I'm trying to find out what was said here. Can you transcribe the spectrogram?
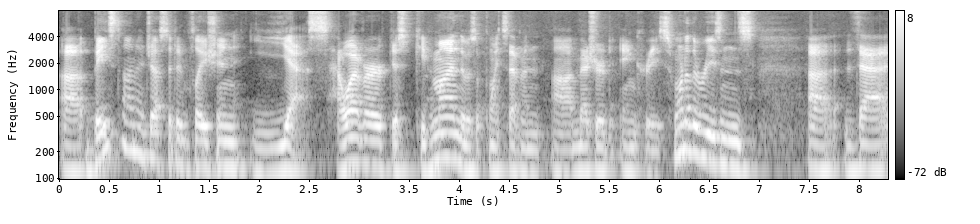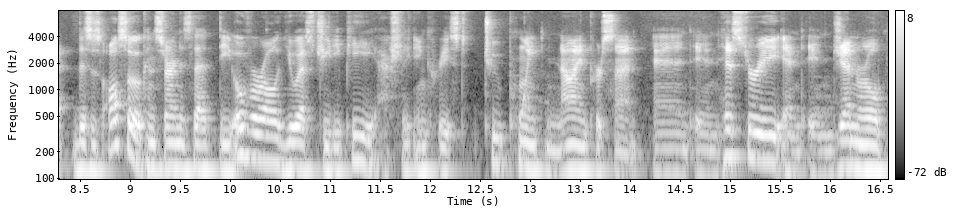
uh, based on adjusted inflation, yes. However, just keep in mind there was a 0.7 uh, measured increase. One of the reasons uh, that this is also a concern is that the overall US GDP actually increased 2.9%. And in history and in general,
